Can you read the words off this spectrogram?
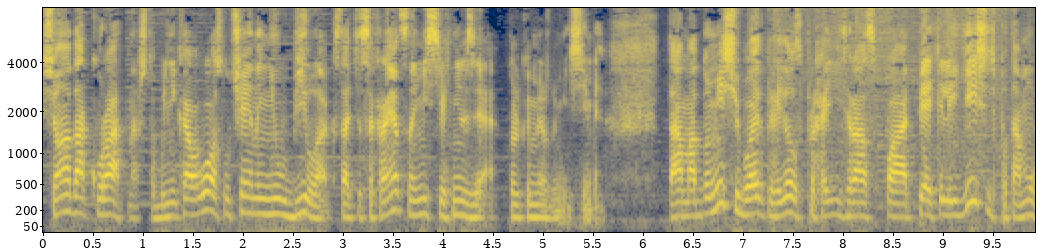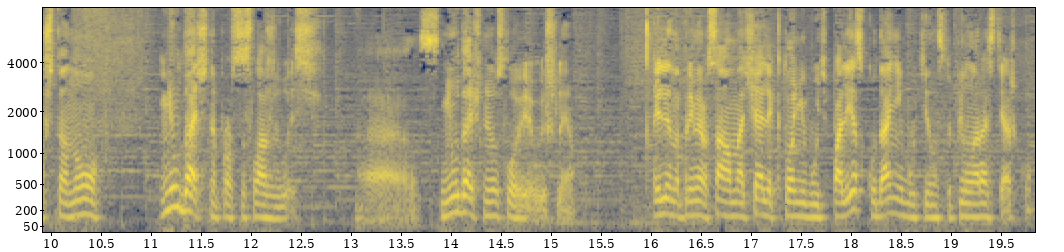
все надо аккуратно, чтобы никого случайно не убило. Кстати, сохраняться на миссиях нельзя, только между миссиями. Там одну миссию, бывает, приходилось проходить раз по 5 или 10, потому что, ну, неудачно просто сложилось. Э, неудачные условия вышли. Или, например, в самом начале кто-нибудь полез куда-нибудь и наступил на растяжку.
